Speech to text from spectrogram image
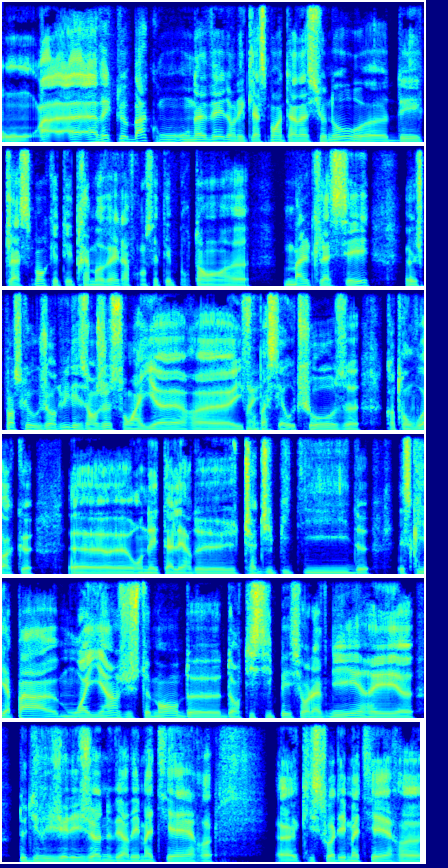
on- avec le bac, on, on avait dans les classements internationaux des classements qui étaient très mauvais. La France était pourtant mal classée. Euh, je pense qu'aujourd'hui, les enjeux sont ailleurs. Euh, il faut Oui. passer à autre chose. Quand on voit que euh, on est à l'ère de ChatGPT, de... est-ce qu'il n'y a pas moyen justement de d'anticiper sur l'avenir et de diriger les jeunes vers des matières euh, qui soient des matières euh,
